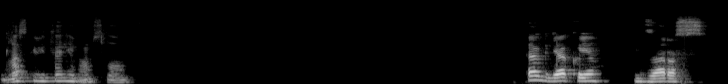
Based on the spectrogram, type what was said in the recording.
Будь ласка, Віталій, вам слово. Так, дякую. Зараз.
